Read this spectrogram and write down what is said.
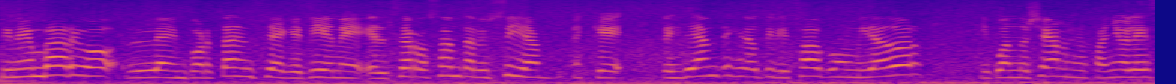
Sin embargo, la importancia que tiene el Cerro Santa Lucía es que desde antes era utilizado como mirador y cuando llegan los españoles,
